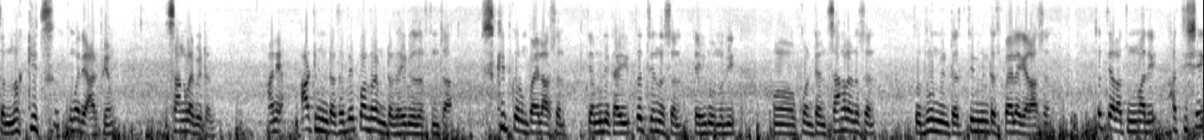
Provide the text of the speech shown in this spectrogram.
तर नक्कीच तुम्हाला आर पी एम चांगला भेटेल. आणि आठ मिनटाचा ते पंधरा मिनटाचा व्हिडिओ जर तुमचा स्किप करून पाहिला असेल त्यामध्ये काही तथ्य नसेल त्या व्हिडिओमध्ये कॉन्टेंट चांगला नसेल तो दोन मिनटं तीन मिनटंच पाहायला गेला असेल तर त्याला तुम्हाला अतिशय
